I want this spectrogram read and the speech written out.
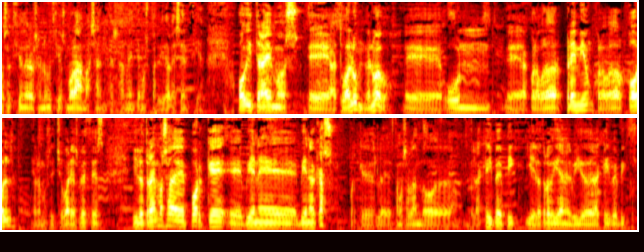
Antigua sección de los anuncios, molaba más antes, realmente hemos perdido la esencia. Hoy traemos eh, a tu alum, de nuevo, eh, un eh, colaborador premium, colaborador gold, ya lo hemos dicho varias veces, y lo traemos eh, porque viene, viene al caso, porque estamos hablando de la Cape Epic, y el otro día en el vídeo de la Cape Epic pues,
